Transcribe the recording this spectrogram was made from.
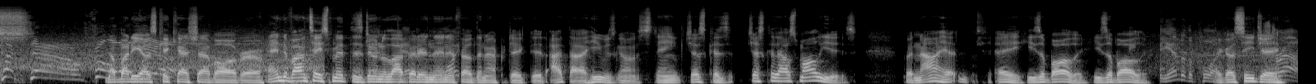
got it. Touchdown, Nobody else could catch that ball, bro. And DeVonta Smith is doing a lot better in the NFL than I predicted. I thought he was going to stink just because just cause how small he is. But now, hey, he's a baller. He's a baller. The end of the play. There goes CJ.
